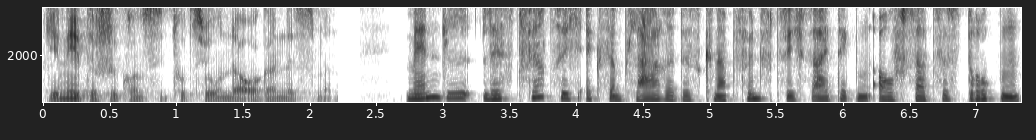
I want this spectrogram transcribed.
genetische Konstitution der Organismen. Mendel lässt 40 Exemplare des knapp 50-seitigen Aufsatzes drucken,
